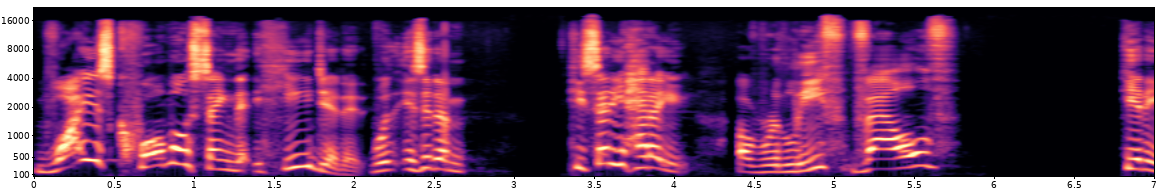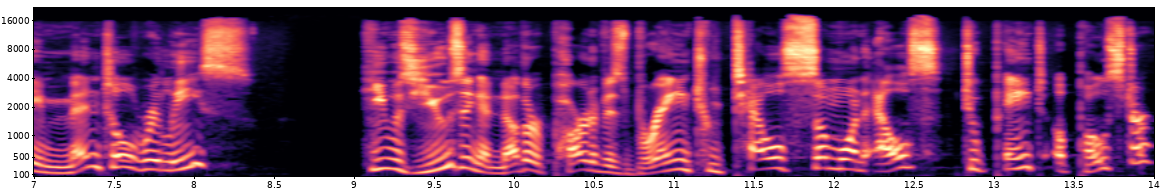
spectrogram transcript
Why is Cuomo saying that he did it? Was- it a? He said he had a, a relief valve. He had a mental release. He was using another part of his brain to tell someone else to paint a poster.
